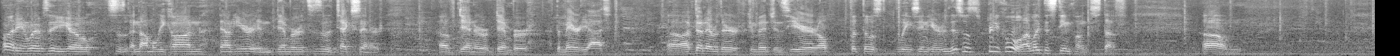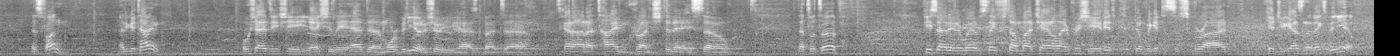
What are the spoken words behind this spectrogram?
Alright, interwebs, there you go. This is Anomaly Con down here in Denver. This is the tech center of Denver, Denver the Marriott. Uh, I've done other conventions here. I'll put those links in here. This was pretty cool. I like the steampunk stuff. Um, it's fun. Had a good time. I wish I had actually actually had uh, more video to show you guys, but uh, it's kind of on a time crunch today, so that's what's up. Peace out, interwebs. Thanks for stopping by the channel. I appreciate it. Don't forget to subscribe. Catch you guys in the next video.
